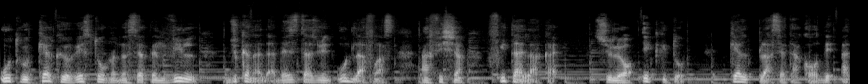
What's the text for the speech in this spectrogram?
Outre quelques restaurants dans certaines villes du Canada, des États-Unis ou de la France affichant fritaille la caille sur leur écriteau, quelle place est accordée à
